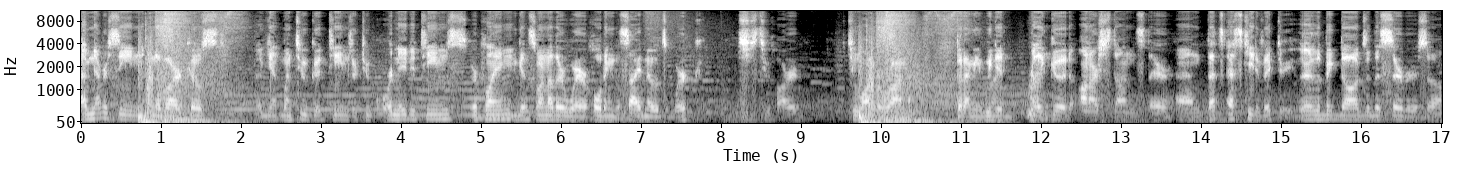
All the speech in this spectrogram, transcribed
I've never seen Novare Coast again when two good teams or two coordinated teams are playing against one another where holding the side nodes work. It's just too hard too long of a run. But I mean, we did really good on our stuns there, and that's S key to victory. They're the big dogs of this server, so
